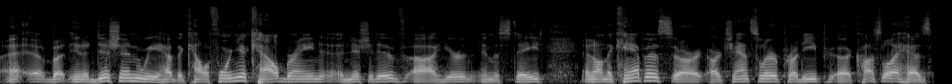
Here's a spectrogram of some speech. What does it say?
uh, but in addition, we have the California CalBrain Initiative uh, here in the state. And on the campus, our, our Chancellor, Pradeep uh, has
